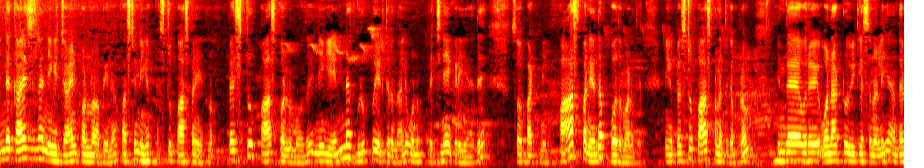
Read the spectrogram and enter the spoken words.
இந்த காலேஜில் நீங்கள் ஜாயின் பண்ணோம் அப்படின்னா ஃபஸ்ட்டு நீங்கள் ப்ளஸ் டூ பாஸ் பண்ணியிருக்கணும் ப்ளஸ் டூ பாஸ் பண்ணும்போது நீங்கள் என்ன குரூப் எடுத்திருந்தாலும் ஒன்றும் பிரச்சனையே கிடையாது. ஸோ பட் நீங்கள் பாஸ் பண்ணியிருந்தால் போதுமானது. நீங்கள் ப்ளஸ் டூ பாஸ் பண்ணதுக்கப்புறம் இந்த ஒரு ஒன் ஆர் டூ வீக்கில் சொன்னோம் இல்லையா அந்த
